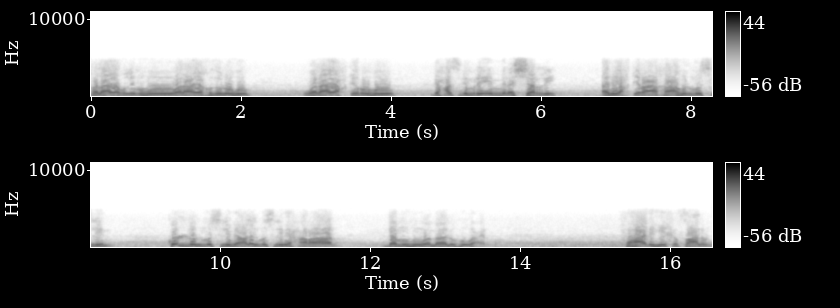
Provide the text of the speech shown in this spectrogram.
فلا يظلمه ولا يخذله. ولا يحقره بحسب امرئ من الشر أن يحقر أخاه المسلم. كل المسلم على المسلم حرام دمه وماله وعرضه. فهذه خصال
